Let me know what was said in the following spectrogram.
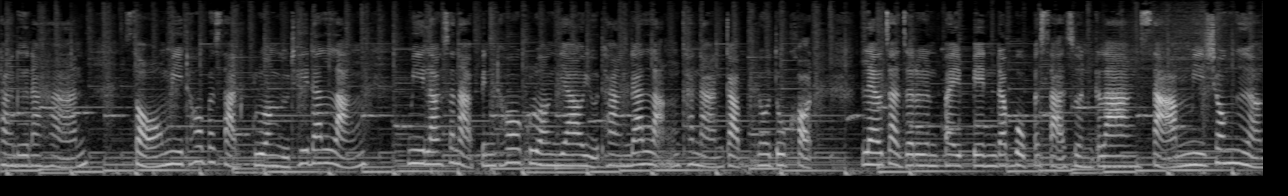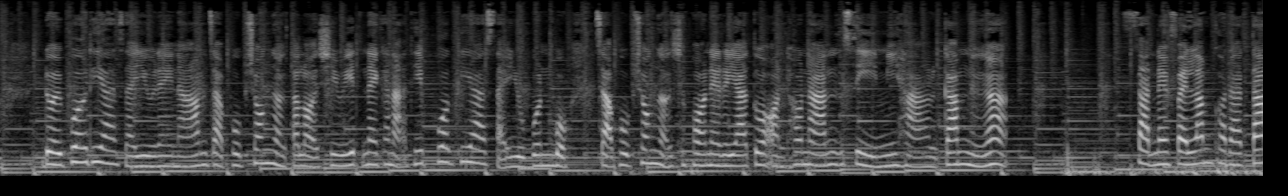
ทางเดินอาหาร 2. มีท่อประสาทกลวงอยู่ที่ด้านหลัง มีลักษณะเป็นท่อกลวงยาวอยู่ทางด้านหลัง ขนานกับโนโตคอดแล้วจะเจริญไปเป็นระบบประสาทส่วนกลาง 3. มีช่องเหงือก โดยพวกที่อาศัยอยู่ในน้ำจะพบช่องเหงือกตลอดชีวิต ในขณะที่พวกที่อาศัยอยู่บนบก จะพบช่องเหงือกเฉพาะในระยะตัวอ่อนเท่านั้น 4. มีหางหรือกล้ามเนื้อสัตว์ในไฟลัมคอร์ดาต้า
